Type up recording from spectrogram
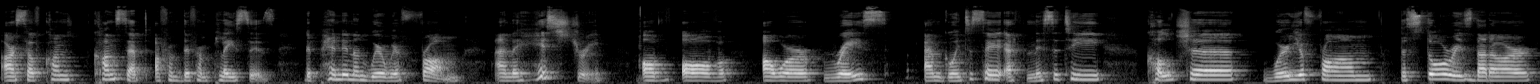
our self concept are from different places depending on where we're from and the history of, of our race. I'm going to say ethnicity, culture, where you're from, the stories that are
